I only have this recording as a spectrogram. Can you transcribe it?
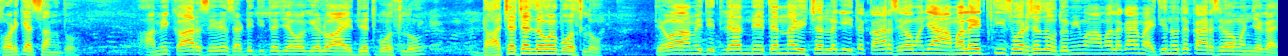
थोडक्यात सांगतो. आम्ही कार सेवेसाठी तिथं जेव्हा गेलो अयोध्येत पोचलो ढाच्याच्या जवळ पोचलो तेव्हा आम्ही तिथल्या नेत्यांना विचारलं की इथं कार सेवा म्हणजे आम्हालाही तीस वर्षाचं होतो. मी मग आम्हाला काय माहिती नव्हतं कार सेवा म्हणजे काय.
